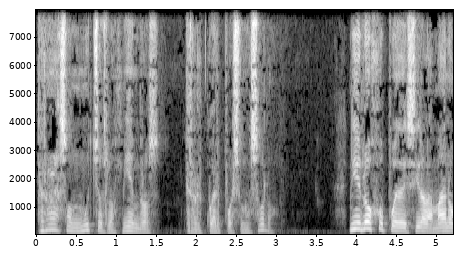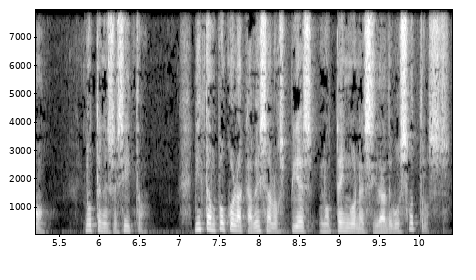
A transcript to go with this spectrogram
Pero ahora son muchos los miembros pero el cuerpo es uno solo. Ni el ojo puede decir a la mano, no te necesito, ni tampoco la cabeza a los pies, no tengo necesidad de vosotros.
